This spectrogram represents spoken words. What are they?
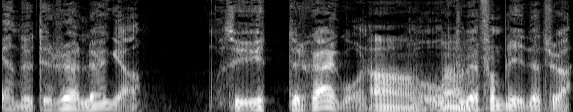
ända ute i Rödlöga, alltså i ytterskärgården. Ja, och åkte väl från Blidö tror jag.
